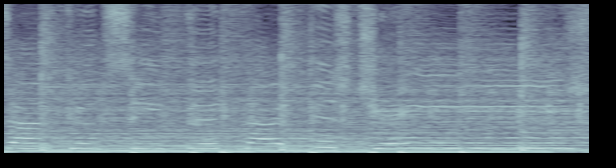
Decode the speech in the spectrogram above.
time could see that life is changed.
